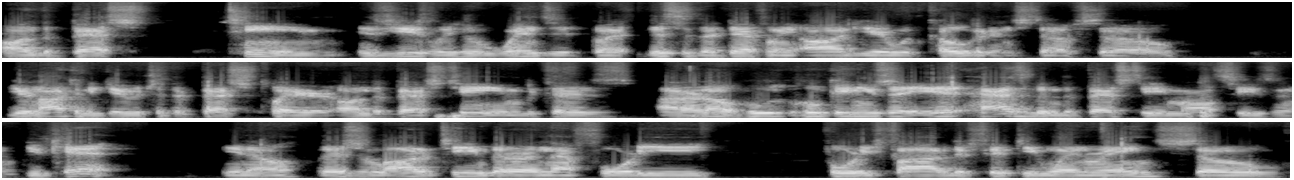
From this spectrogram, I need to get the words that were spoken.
on the best team is usually who wins it. But this is a definitely odd year with COVID and stuff. So you're not going to give it to the best player on the best team because I don't know who who can you say it has been the best team all season. You can't. You know, there's a lot of teams that are in that 40, 45 to 50 win range. So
